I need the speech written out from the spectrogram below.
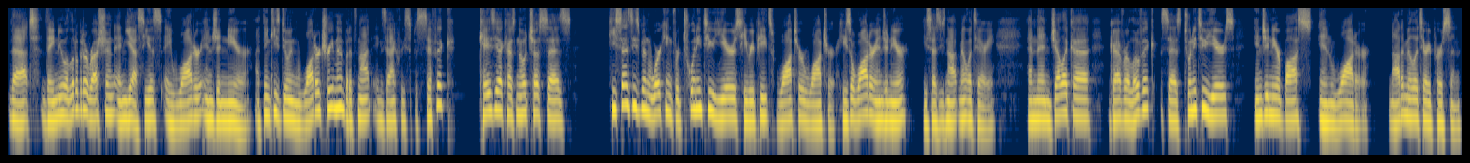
that they knew a little bit of Russian. And yes, he is a water engineer. I think he's doing water treatment, but it's not exactly specific. Kezia Kasnocha says, he says he's been working for 22 years. He repeats water, water. He's a water engineer. He says he's not military. And then Jelika Gavrilovic says 22 years, engineer boss in water, not a military person,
